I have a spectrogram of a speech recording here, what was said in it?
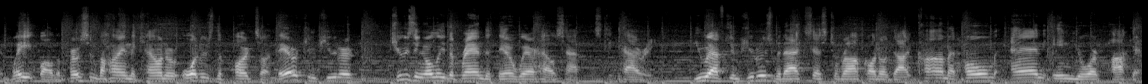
and wait while the person behind the counter orders the parts on their computer, choosing only the brand that their warehouse happens to carry? You have computers with access to rockauto.com at home and in your pocket.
